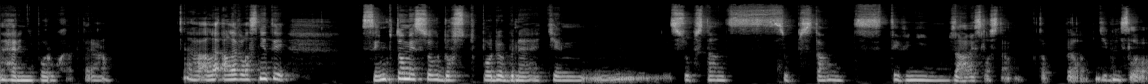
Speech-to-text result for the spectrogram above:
herní porucha, která... Ale, ale vlastně ty symptomy jsou dost podobné těm substanc, substantivním závislostem. To bylo divný slovo.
